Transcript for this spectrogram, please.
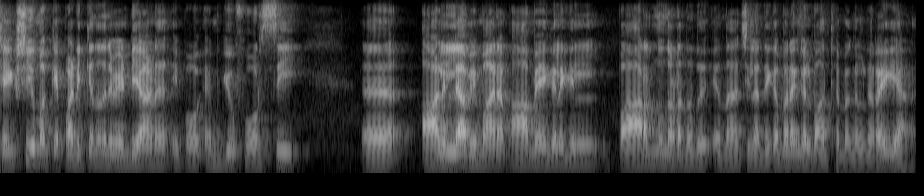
ശേഷിയുമൊക്കെ പഠിക്കുന്നതിന് വേണ്ടിയാണ് ഇപ്പോൾ എം ക്യു ഫോർ സി ആളില്ലാ വിമാനം ആ മേഖലയിൽ പാർന്നു നടന്നത് എന്ന ചില നിഗമനങ്ങൾ മാധ്യമങ്ങൾ നിറയുകയാണ്.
